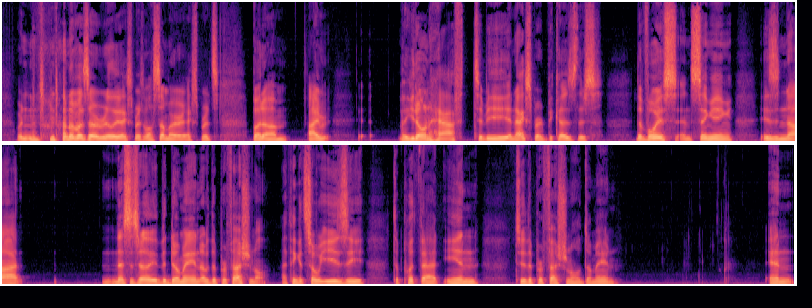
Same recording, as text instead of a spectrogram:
none of us are really experts. Well some are experts but um i like you don't have to be an expert because there's the voice and singing is not necessarily the domain of the professional. I think it's so easy to put that in to the professional domain. And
